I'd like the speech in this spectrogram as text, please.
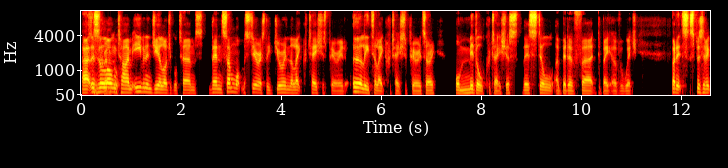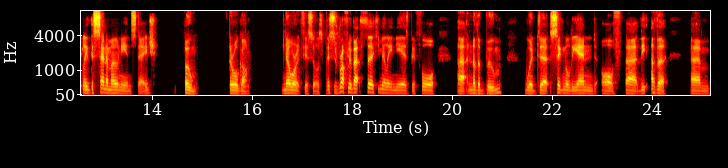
Uh, this incredible. is a long time, even in geological terms. Then, somewhat mysteriously, during the late Cretaceous period, early to late Cretaceous period, sorry, or middle Cretaceous, there's still a bit of uh, debate over which, but it's specifically the Cenomanian stage. Boom, they're all gone. No more ichthyosaurs. This is roughly about 30 million years before uh, another boom would uh, signal the end of uh, the other um,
